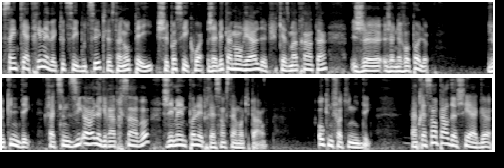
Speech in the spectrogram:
Sainte-Catherine avec toutes ses boutiques, c'est un autre pays. Je sais pas c'est quoi. J'habite à Montréal depuis quasiment 30 ans. Je, je ne vais pas là. J'ai aucune idée. Fait tu me dis, ah, le Grand Prix s'en va. J'ai même pas l'impression que c'est à moi qui parle. Aucune fucking idée. Après ça, on parle de Cheaga.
